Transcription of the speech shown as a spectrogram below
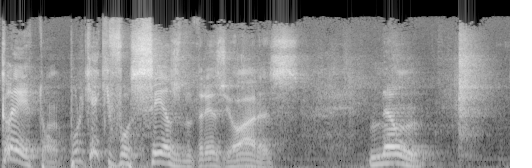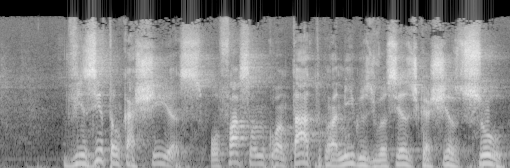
Cleiton, por que, que vocês do 13 Horas não visitam Caxias ou façam um contato com amigos de vocês de Caxias do Sul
